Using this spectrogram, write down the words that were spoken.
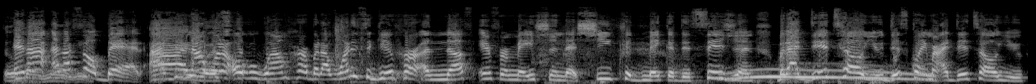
Those And I and I felt bad. I I did not was- want to overwhelm her, but I wanted to give her enough information that she could make a decision. But I did tell you, disclaimer, I did tell you,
